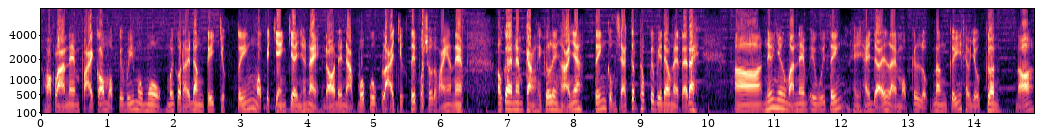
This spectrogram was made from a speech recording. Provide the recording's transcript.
hoặc là anh em phải có một cái ví momo mới có thể đăng ký trực tuyến một cái trang chơi như thế này. Đó, để nạp vốn rút lãi trực tiếp vào số tài khoản anh em. Ok, anh em cần thì cứ liên hệ nhé. Tiến cũng sẽ kết thúc cái video này tại đây à, nếu như mà anh em yêu quý tiến thì hãy để lại một cái lượt đăng ký theo dõi kênh. Đó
